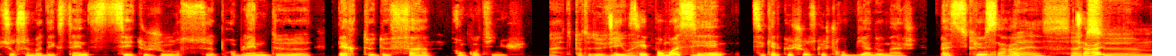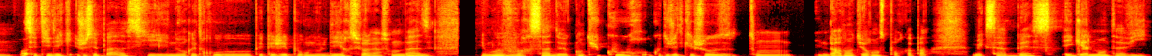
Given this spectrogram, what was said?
sur ce mode extend, c'est toujours ce problème de perte de faim en continu. Ouais, de perte de C'est vie, ouais. c'est- pour moi, c'est c'est quelque chose que je trouve bien dommage parce que ça ra- Ouais, c'est vrai ça ce- Ouais. cette idée, je sais pas si nos rétro PPG pourront nous le dire sur la version de base, et moi voir ça de quand tu cours, quand tu jettes quelque chose, ton une barre d'endurance, pourquoi pas, mais que ça baisse également ta vie,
